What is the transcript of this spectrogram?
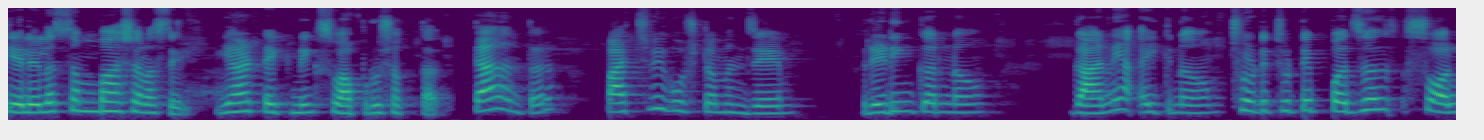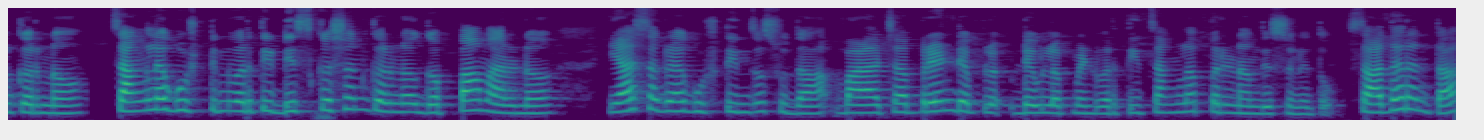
केलेलं संभाषण असेल ह्या टेक्निक्स वापरू शकतात. त्यानंतर पाचवी गोष्ट म्हणजे रीडिंग करणं गाणे ऐकणं छोटे छोटे पझल सॉल्व करणं चांगल्या गोष्टींवरती डिस्कशन करणं गप्पा मारणं या सगळ्या गोष्टींचा सुद्धा बाळाच्या ब्रेन डेव्हलपमेंटवरती चांगला परिणाम दिसून येतो. साधारणतः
